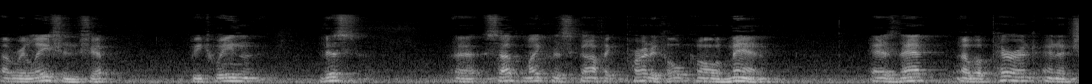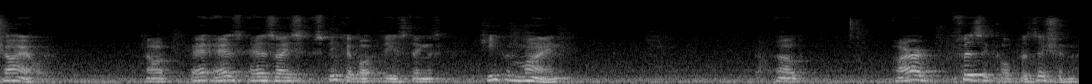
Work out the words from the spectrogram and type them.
a relationship between this uh, submicroscopic particle called man as that of a parent and a child. Now, as, as I speak about these things, keep in mind uh, our physical position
